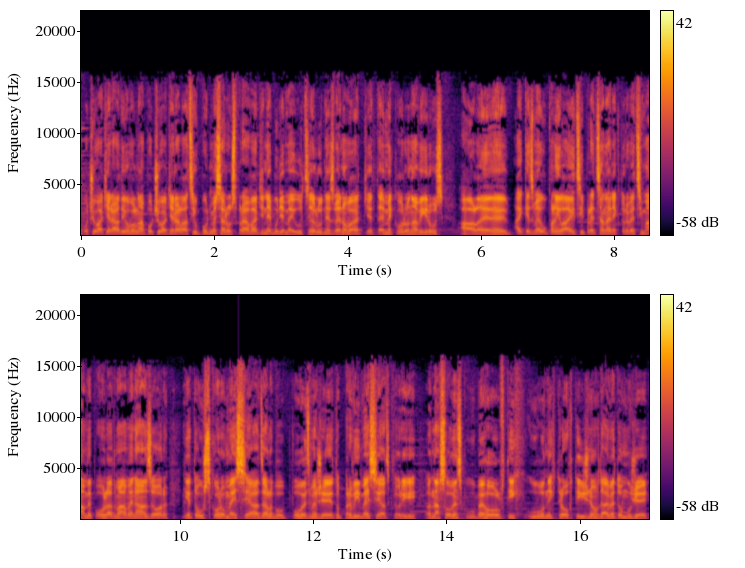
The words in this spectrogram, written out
Počúvate Rádio Vlna, počúvate reláciu Poďme sa rozprávať. Nebudeme ju celú dnes venovať téme koronavírus, ale aj keď sme úplní laici, predsa na niektoré veci máme pohľad, máme názor. Je to už skoro mesiac, alebo povedzme, že je to prvý mesiac, ktorý na Slovensku ubehol v tých úvodných troch týždňoch. Dajme tomu, že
